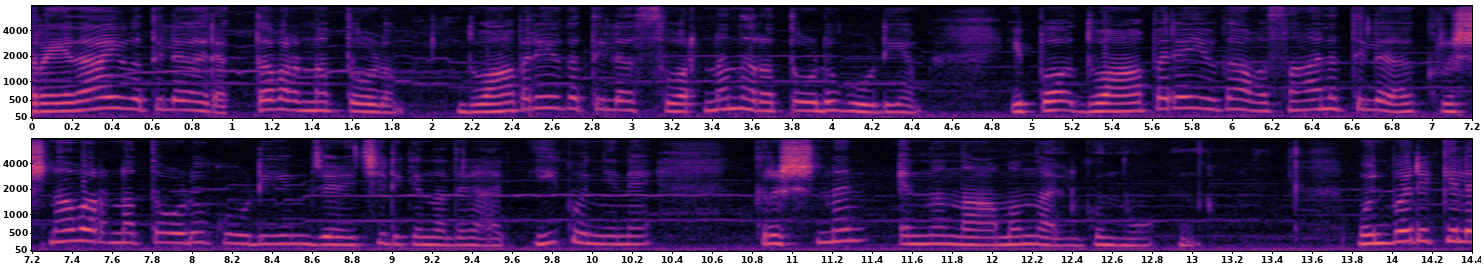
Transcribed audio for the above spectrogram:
ത്രേതായുഗത്തിൽ രക്തവർണത്തോടും ദ്വാപരയുഗത്തിൽ സ്വർണ നിറത്തോടു കൂടിയും ഇപ്പോൾ ദ്വാപരയുഗ അവസാനത്തിൽ കൃഷ്ണവർണത്തോടു കൂടിയും ജനിച്ചിരിക്കുന്നതിനാൽ ഈ കുഞ്ഞിനെ കൃഷ്ണൻ എന്ന നാമം നൽകുന്നു എന്ന്. മുൻപൊരിക്കൽ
